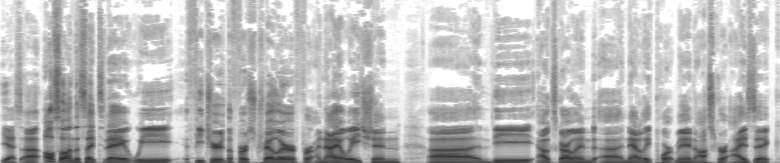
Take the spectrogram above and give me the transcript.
Yes. Uh, also on the site today, we featured the first trailer for Annihilation, uh, the Alex Garland, uh, Natalie Portman, Oscar Isaac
